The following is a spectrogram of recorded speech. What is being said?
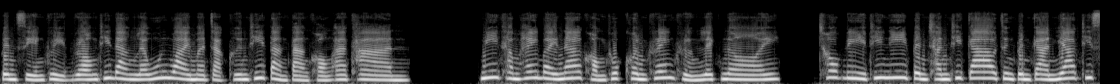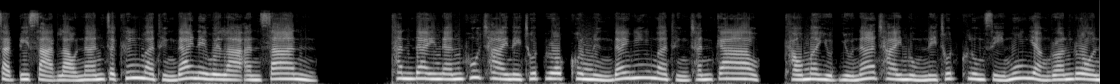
เป็นเสียงกรีดร้องที่ดังและวุ่นวายมาจากพื้นที่ต่างๆ ของอาคารนี่ทำให้ใบหน้าของทุกคนเคร่งขรึมเล็กน้อย โชคดีที่นี่เป็นชั้นที่ 9 จึงเป็นการยากที่สัตว์ปีศาจเหล่านั้นจะขึ้นมาถึงได้ในเวลาอันสั้น ทันใดนั้นผู้ชายในชุดรบคนหนึ่งได้วิ่งมาถึงชั้น 9 เขามาหยุดอยู่หน้าชายหนุ่มในชุดคลุมสีม่วงอย่างร้อนรน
